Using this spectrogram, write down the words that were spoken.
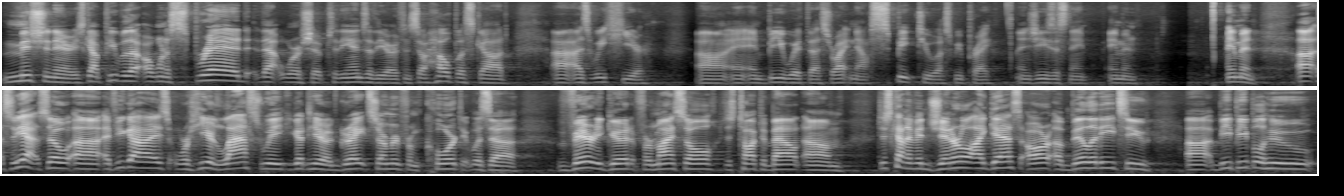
missionaries. God, people that want to spread that worship to the ends of the earth. And so help us, God, uh, as we hear uh, and, and be with us right now. Speak to us, we pray. In Jesus' name, amen. Amen. Uh, so, yeah, so uh, if you guys were here last week, you got to hear a great sermon from Court. It was uh, very good for my soul. Just talked about, um, just kind of in general, I guess, our ability to uh, be people who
